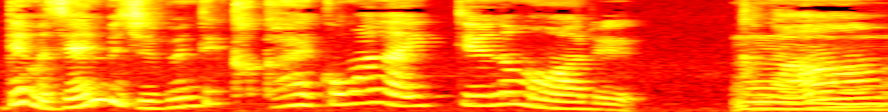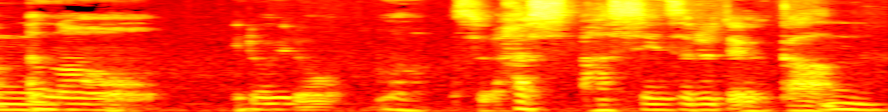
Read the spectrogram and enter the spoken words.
でも全部自分で抱え込まないっていうのもあるかな。あうん。の、いろいろ、まあ、発発信するというかう、ん。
